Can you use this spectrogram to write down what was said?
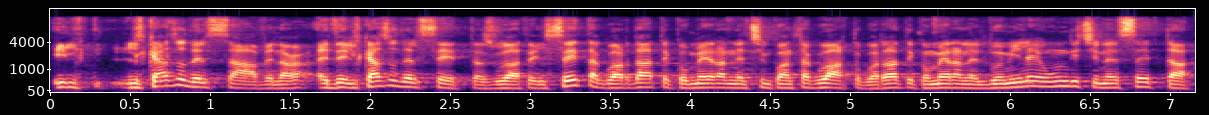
il, il, caso del Savena, ed il caso del SETA, scusate, il SETA guardate com'era nel 54, guardate com'era nel 2011, nel SETA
